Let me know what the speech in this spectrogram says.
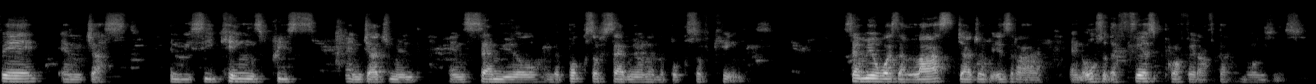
fair and just and we see kings, priests, and judgment in Samuel, in the books of Samuel and the books of Kings. Samuel was the last judge of Israel and also the first prophet after Moses.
